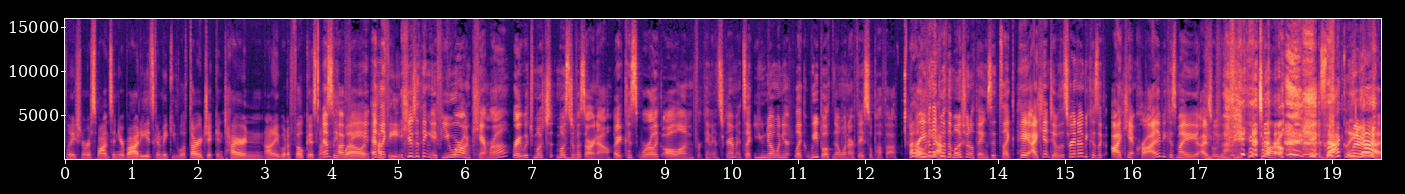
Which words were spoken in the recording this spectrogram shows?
inflammation response in your body. It's going to make you lethargic and tired and not able to focus, not and sleep puffy. well, and, and puffy. like, here's the thing: if you are on camera, right, which most most Mm-hmm. of us are now, right, because we're like all on freaking Instagram. It's like you know when you're like we both know when our face will puff up, Oh, or even yeah. like with emotional things. It's like, hey, I can't deal with this right now because like I can't cry because my eyes will be puffy tomorrow. exactly yeah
